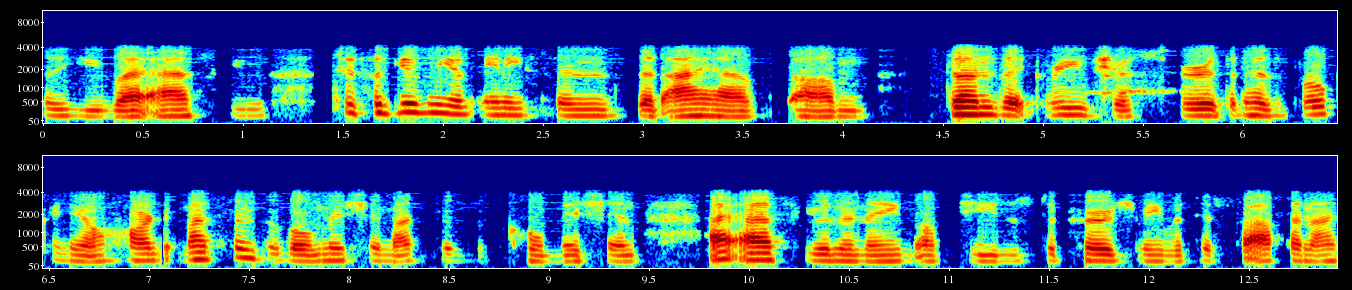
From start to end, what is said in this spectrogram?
to you. I ask you to forgive me of any sins that I have um, done that grieves your spirit, that has broken your heart, my sins of omission, my sins of commission. I ask you in the name of Jesus to purge me with his sop, and I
